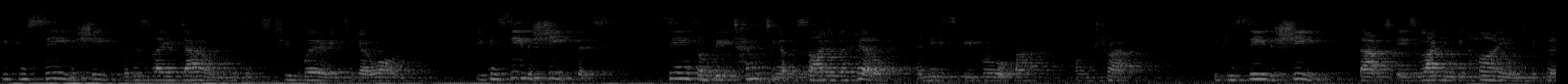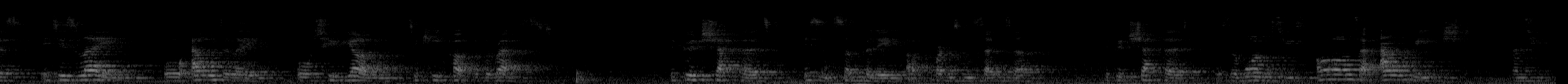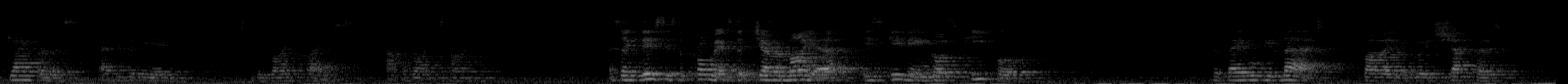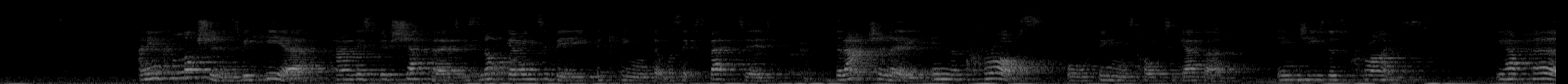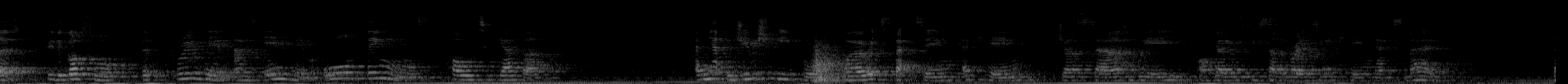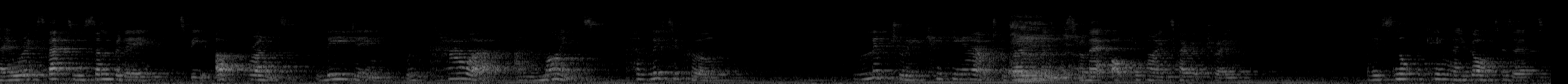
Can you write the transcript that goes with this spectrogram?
You can see the sheep that has laid down because it's too weary to go on. You can see the sheep that's seen something tempting at the side of the hill and needs to be brought back on track. You can see the sheep that is lagging behind because it is lame or elderly or too young to keep up with the rest. The Good Shepherd isn't somebody up front and centre. The Good Shepherd is the one whose arms are outreached and who gathers everybody in to the right place at the right time. And so, this is the promise that Jeremiah is giving God's people that they will be led by a good shepherd. And in Colossians, we hear how this good shepherd is not going to be the king that was expected, that actually, in the cross, all things hold together. In Jesus Christ. We have heard through the gospel that through him and in him all things hold together. And yet the Jewish people were expecting a king, just as we are going to be celebrating a king next May. They were expecting somebody to be up front, leading with power and might, political, literally kicking out the Romans from their occupied territory. But it's not the king they got, is it?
